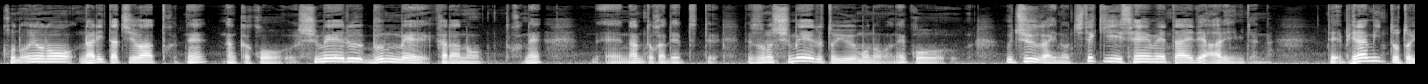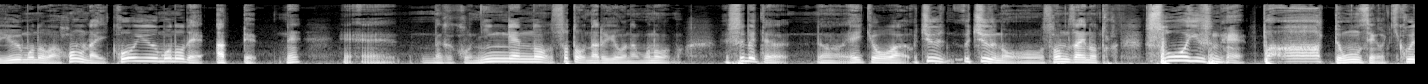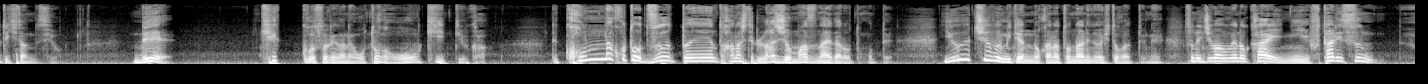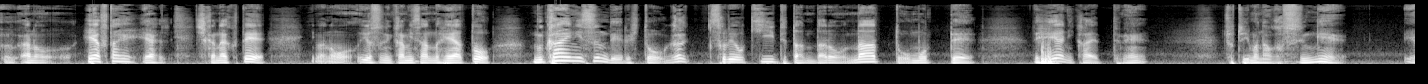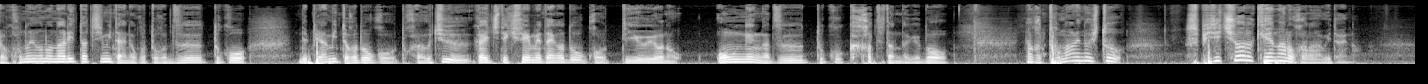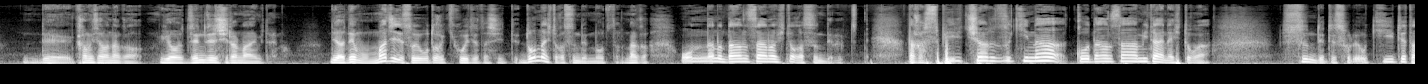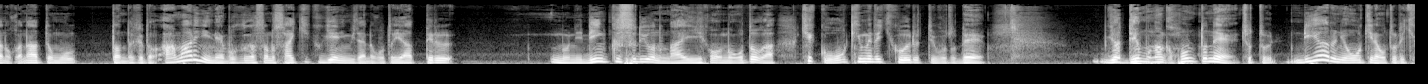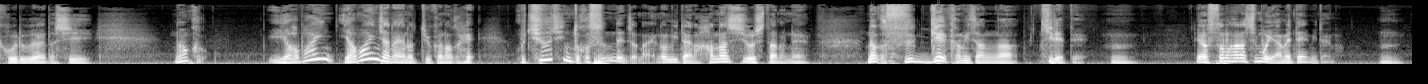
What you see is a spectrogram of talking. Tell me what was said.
この世の成り立ちはとかね、なんかこう、シュメール文明からのとかね、えー、なんとかでって言って、でそのシュメールというものはね、こう、宇宙外の知的生命体であり、みたいな。で、ピラミッドというものは本来こういうものであって、ね、えー、なんかこう人間の外なるようなものの、すべて影響は宇宙、宇宙の存在のとか、そういうね、バーって音声が聞こえてきたんですよ。で、結構それがね、音が大きいっていうか、で、こんなことをずっと延々と話してるラジオまずないだろうと思って。YouTube 見てんのかな、隣の人がってね。その一番上の階に二人住ん、あの、部屋二部屋しかなくて、今の、要するに神さんの部屋と、向かいに住んでいる人がそれを聞いてたんだろうなと思って、で、部屋に帰ってね、ちょっと今なんかすんげえ、いや、この世の成り立ちみたいなことがずっとこう、で、ピラミッドがどうこうとか、宇宙外知的生命体がどうこうっていうような音源がずっとこうかかってたんだけど、なんか隣の人、スピリチュアル系なのかなみたいな。で、神様なんか、いや、全然知らないみたいな。いや、でもマジでそういう音が聞こえてたしって、どんな人が住んでんのって言ったら、なんか、女のダンサーの人が住んでるってって。だからスピリチュアル好きな、こう、ダンサーみたいな人が住んでて、それを聞いてたのかなって思ったんだけど、あまりにね、僕がそのサイキック芸人みたいなことをやってるのにリンクするような内容の音が結構大きめで聞こえるっていうことで、いや、でもなんかほんとね、ちょっとリアルに大きな音で聞こえるぐらいだし、なんかやばい、やばいんじゃないのっていうかなんかへ、宇宙人とか住んでんじゃないのみたいな話をしたらね、なんかすっげえ神さんが切れて、うん。いや、その話もうやめて、みたいな。うん。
